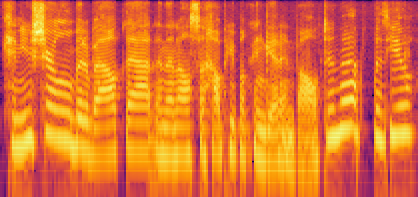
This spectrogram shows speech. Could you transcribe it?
can you share a little bit about that and then also how people can get involved in that with you?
